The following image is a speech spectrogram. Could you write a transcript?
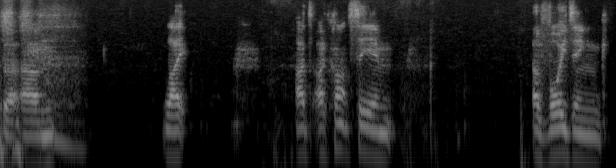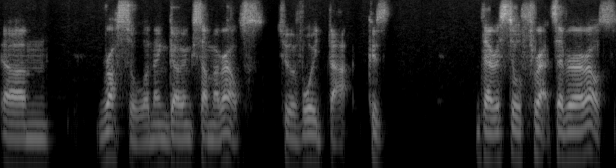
but um, like, I, I can't see him avoiding um, Russell and then going somewhere else to avoid that because there are still threats everywhere else,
